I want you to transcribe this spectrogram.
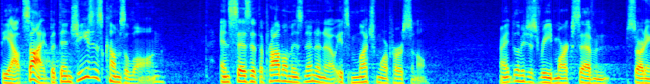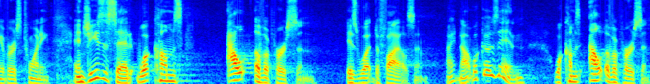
the outside. But then Jesus comes along and says that the problem is no, no, no, it's much more personal. Right? Let me just read Mark 7, starting at verse 20. And Jesus said, What comes out of a person is what defiles him. Right? Not what goes in, what comes out of a person.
